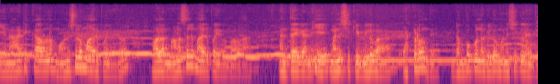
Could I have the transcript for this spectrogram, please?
ఈనాటి కాలంలో మనుషులు మారిపోయారు వాళ్ళ మనసులు మారిపోయావు బావా. అంతేగాని మనిషికి విలువ ఎక్కడుంది? డబ్బుకున్న విలువ మనిషికి లేదు.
